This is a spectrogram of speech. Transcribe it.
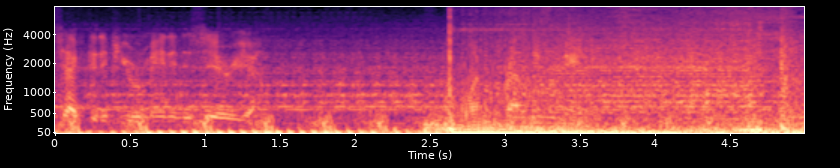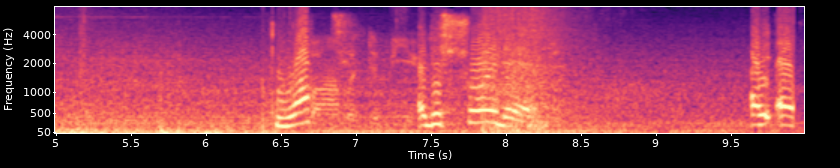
Detected if you remain in this area. One friendly remaining. What? Bomb was defused. I destroyed it. I, I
